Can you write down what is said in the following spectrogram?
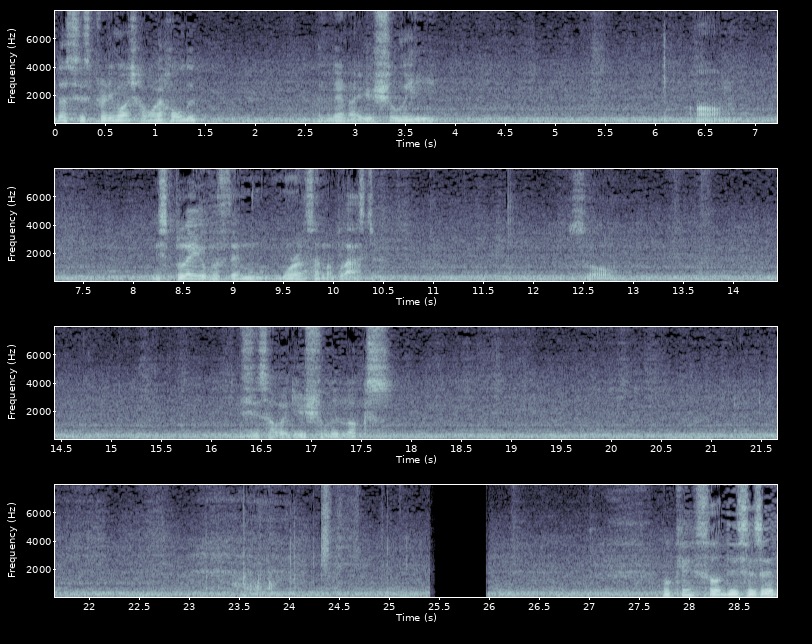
that's just pretty much how I hold it. And then I usually um, display with the Murasama blaster. So this is how it usually looks okay so this is it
